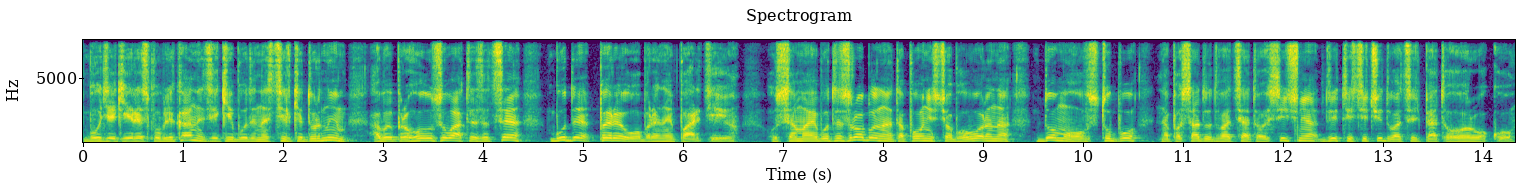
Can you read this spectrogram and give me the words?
Будь-який республіканець, який буде настільки дурним, аби проголосувати за це, буде переобраний партією. Усе має бути зроблено та повністю обговорено до мого вступу на посаду 20 січня 2025 року.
